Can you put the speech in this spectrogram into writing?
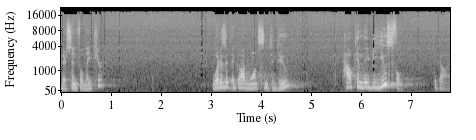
their sinful nature? What is it that God wants them to do? How can they be useful to God?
